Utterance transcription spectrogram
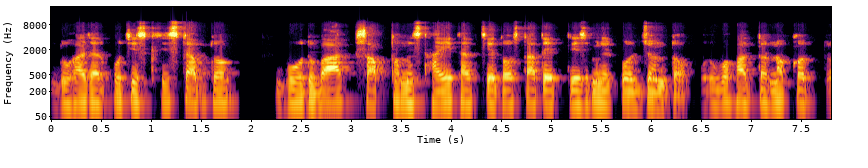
দু হাজার পঁচিশ খ্রিস্টাব্দ। বুধবার সপ্তমী স্থায়ী থাকছে দশটা তেত্রিশ মিনিট পর্যন্ত। পূর্ব ভাদ্র নক্ষত্র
